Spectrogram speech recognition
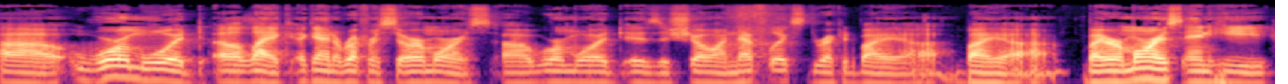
uh, Wormwood, uh, like again a reference to Errol Morris. Uh, Wormwood is a show on Netflix directed by uh, by uh, by Errol Morris, and he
